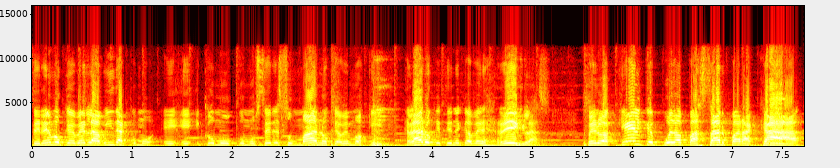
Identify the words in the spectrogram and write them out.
tenemos que ver la vida como, eh, eh, como, como seres humanos que vemos aquí. Claro que tiene que haber reglas. Pero aquel que pueda pasar para acá,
